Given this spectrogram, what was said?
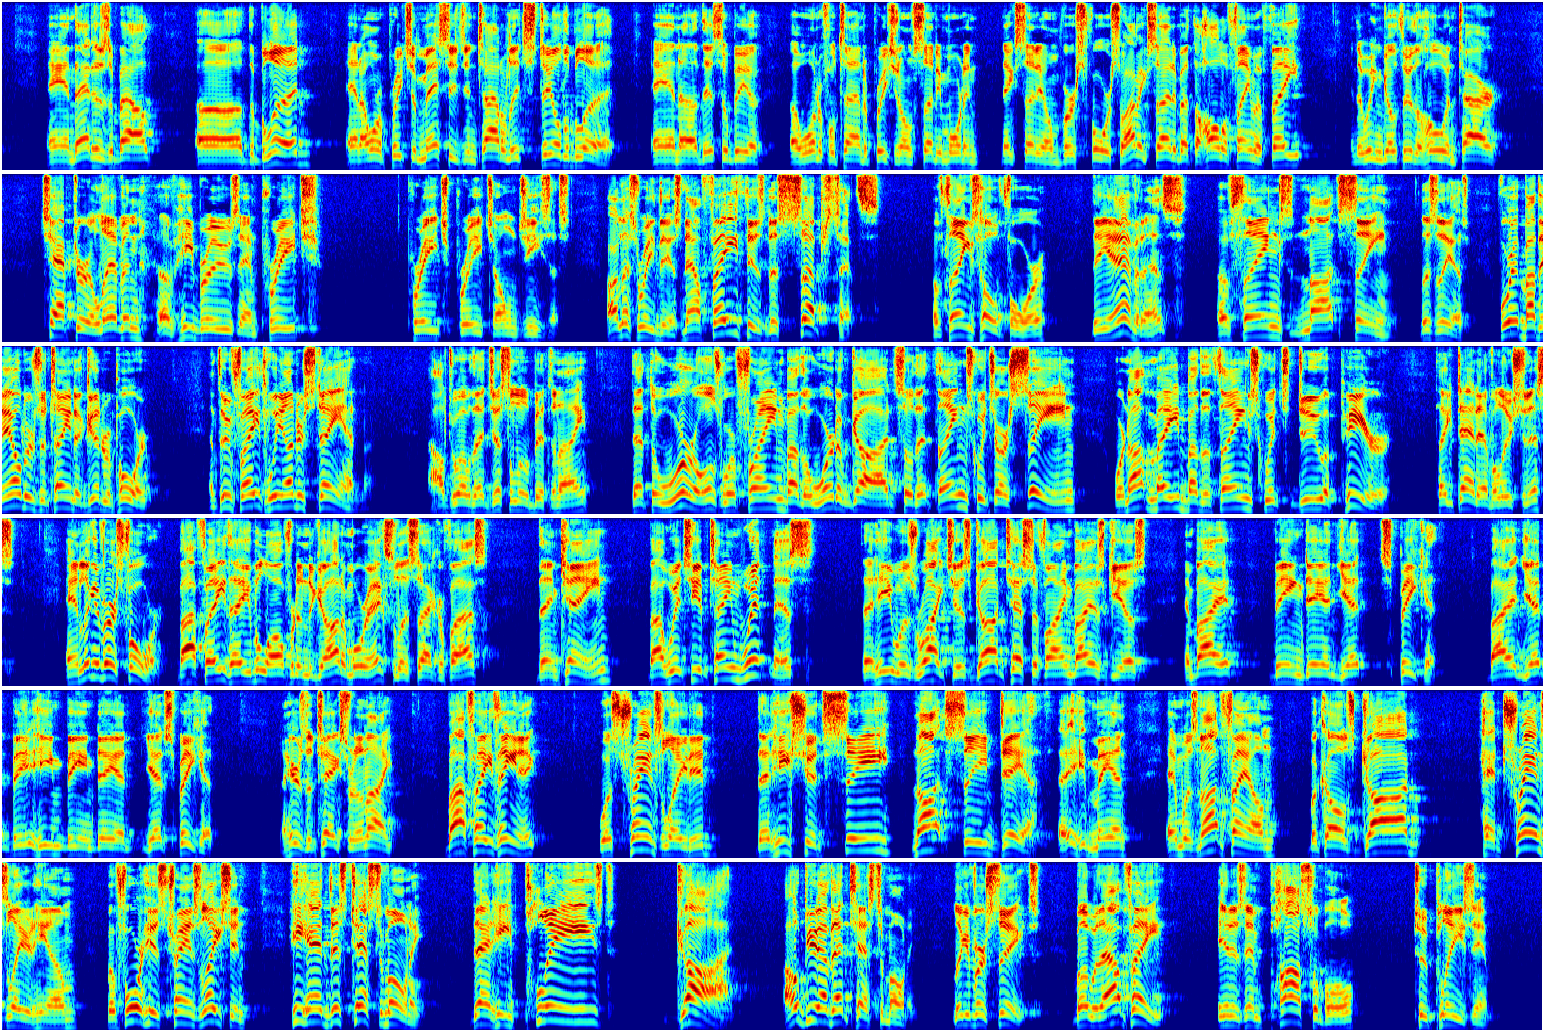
and that is about uh, the blood and I want to preach a message entitled It's Still the Blood. And uh, this will be a, a, wonderful time to preach it on Sunday morning, next Sunday on verse 4. So I'm excited about the Hall of Fame of Faith and that we can go through the whole entire chapter 11 of Hebrews and preach, preach, preach on Jesus. All right, let's read this. Now, faith is the substance of things hoped for, the evidence of things not seen. Listen to this. For it by the elders attained a good report. And through faith, we understand, I'll dwell with that just a little bit tonight, that the worlds were framed by the Word of God, so that things which are seen were not made by the things which do appear. Take that, evolutionists. And look at verse 4. By faith, Abel offered unto God a more excellent sacrifice than Cain, by which he obtained witness that he was righteous, God testifying by his gifts, and by it being dead yet speaketh by it yet be, he being dead yet speaketh. Now here's the text for tonight. By faith Enoch was translated that he should see, not see death. Amen. And was not found because God had translated him. Before his translation, he had this testimony that he pleased God. I hope you have that testimony. Look at verse 6. But without faith, it is impossible to please him.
